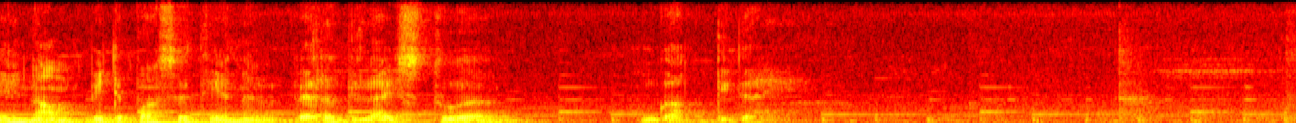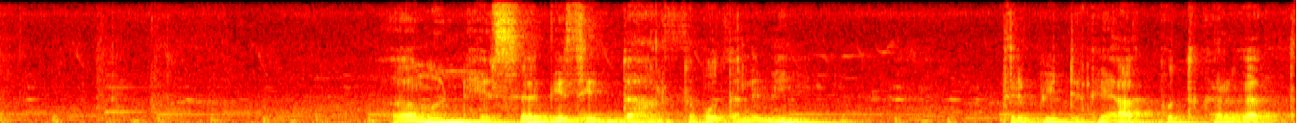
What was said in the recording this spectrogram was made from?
ඒ නම් පිටිපස්සේ තියෙන වැරදි ලයිස්තුව හුඟක් දිගයි. හර්මන් හෙස්සගේ සිද්ධාර්ථ පොත නෙමෙයි ත්‍රිපිටකය අත්පොත් කරගත්තත්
